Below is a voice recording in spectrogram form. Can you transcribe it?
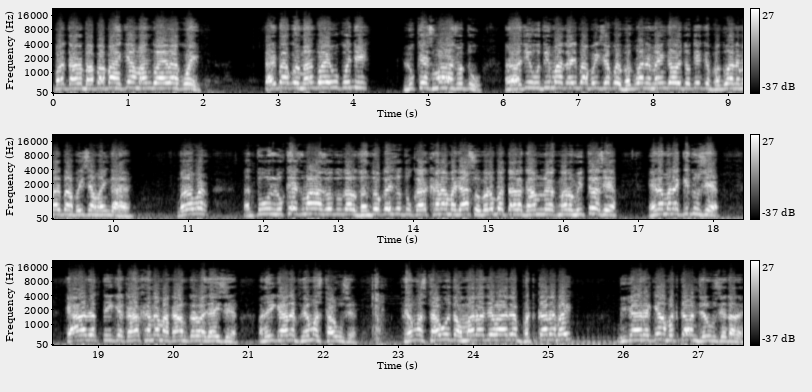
પણ તારા બાપા પાસે ક્યાં માંગવા આવ્યા કોઈ? તારી પાસે કોઈ માંગવા આવ્યું કોઈ દી? લુકેશ માણસ હતું. હજી સુધીમાં તારી પાસે કોઈ ભગવાને માંગ્યા હોય તો કે ભગવાને મારી પાસે પૈસા માંગ્યા હે? બરોબર? તું લુકેશ માણસ હતું તારો ધંધો કરીશું તું કારખાનામાં જાશો, બરોબર? તારા ગામનો એક મારો મિત્ર છે. એને મને કીધું છે કે આ વ્યક્તિ કે કારખાનામાં કામ કરવા જાય છે અને એ ફેમસ થવું છે. ફેમસ થવું તો અમારા જેવા અરે ભટકારે ભાઈ. બીજા અરે ક્યાં ભટકાવાની જરૂર છે તારે?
